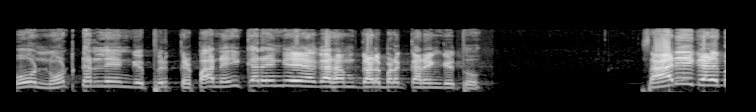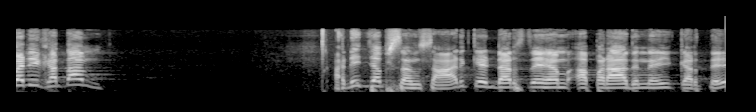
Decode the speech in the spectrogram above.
वो नोट कर लेंगे, फिर कृपा नहीं करेंगे, अगर हम गड़बड़ करेंगे तो। सारी गड़बड़ी खत्म। अरे, जब संसार के डर से हम अपराध नहीं करते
